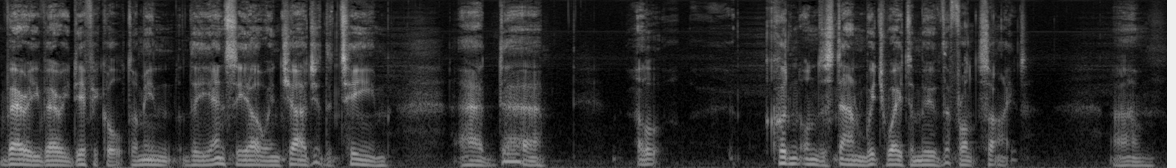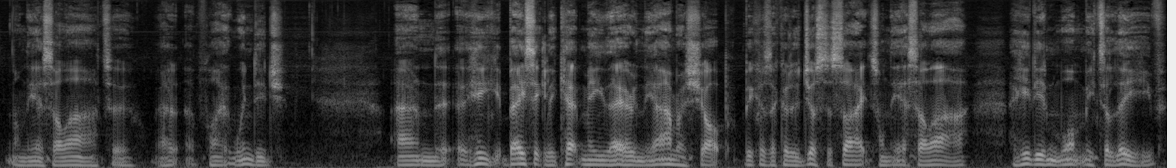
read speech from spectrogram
very very difficult. I mean, the NCO in charge of the team had uh, couldn't understand which way to move the front sight um, on the SLR to uh, apply the windage. And uh, he basically kept me there in the armour shop because I could adjust the sights on the SLR. He didn't want me to leave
